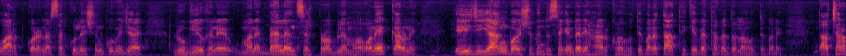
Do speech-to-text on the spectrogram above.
ওয়ার্ক করে না সার্কুলেশন কমে যায় রুগী ওখানে মানে ব্যালেন্সের প্রবলেম হয়। অনেক কারণে এই যে ইয়াং বয়সে কিন্তু সেকেন্ডারি হাড় ক্ষয় হতে পারে, তা থেকে ব্যথা বেদনা হতে পারে। তাছাড়া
